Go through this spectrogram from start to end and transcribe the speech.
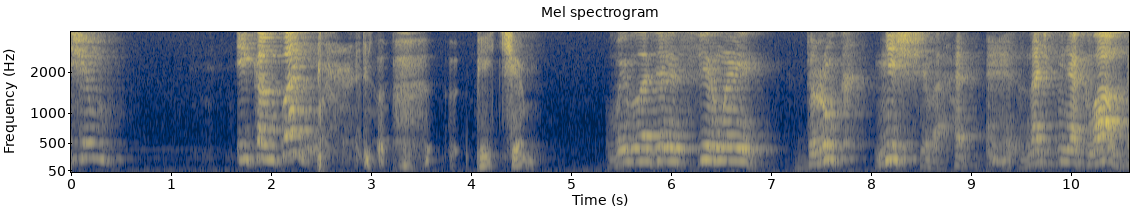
Питчем? Вы владелец фирмы «Друг нищего». Значит, меня к вам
